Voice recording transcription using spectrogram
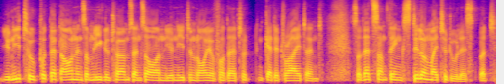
you need to put that down in some legal terms and so on. You need a lawyer for that to get it right, and so that's something still on my to-do list. But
